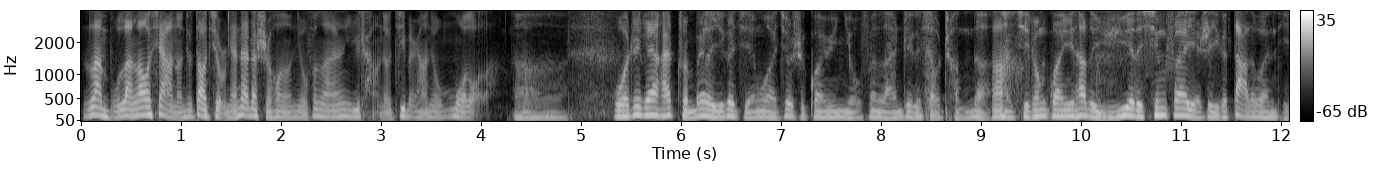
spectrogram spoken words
滥捕滥捞下呢，就到九十年代的时候呢，纽芬兰渔场就基本上就没落了。啊，我这边还准备了一个节目，就是关于纽芬兰这个小城的啊，其中关于它的渔业的兴衰也是一个大的问题。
